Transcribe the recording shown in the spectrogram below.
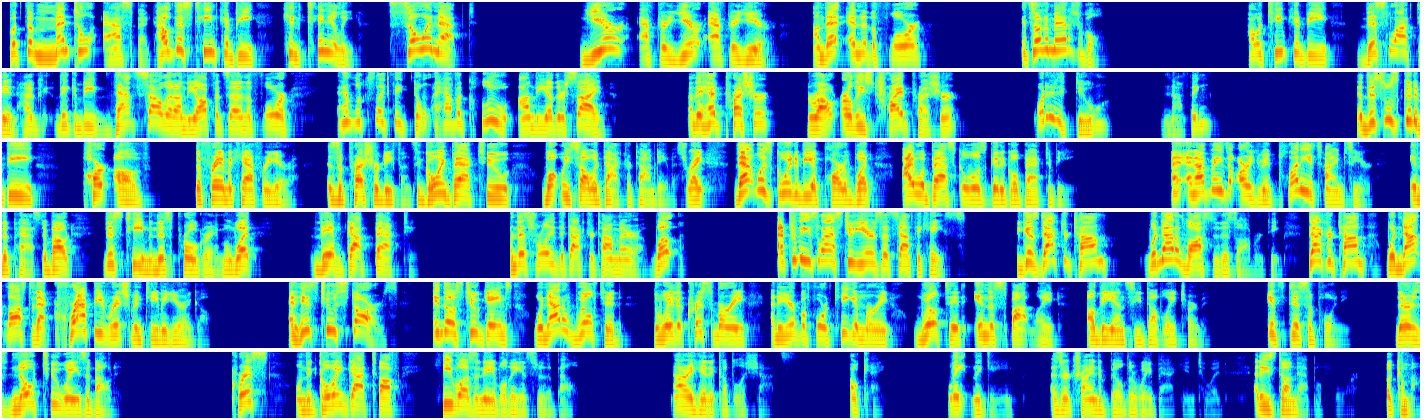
But the mental aspect, how this team can be continually so inept year after year after year on that end of the floor, it's unimaginable. How a team could be this locked in, how they could be that solid on the offense side of the floor, and it looks like they don't have a clue on the other side. And they had pressure throughout, or at least tried pressure. What did it do? Nothing. Now, this was going to be part of the Fran McCaffery era, is the pressure defense. And going back to what we saw with Dr. Tom Davis, right? That was going to be a part of what Iowa basketball was going to go back to be. And, I've made the argument plenty of times here in the past about this team and this program and what they have got back to. And that's really the Dr. Tom era. Well, after these last two years, that's not the case because Dr. Tom would not have lost to this Auburn team. Dr. Tom would not lost to that crappy Richmond team a year ago. And his two stars in those two games would not have wilted the way that Kris Murray and a year before Keegan Murray wilted in the spotlight of the NCAA tournament. It's disappointing. There is no two ways about it. Kris, when the going got tough, he wasn't able to answer the bell. Now he hit a couple of shots. Okay. Late in the game as they're trying to build their way back into it. And he's done that before. But come on.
